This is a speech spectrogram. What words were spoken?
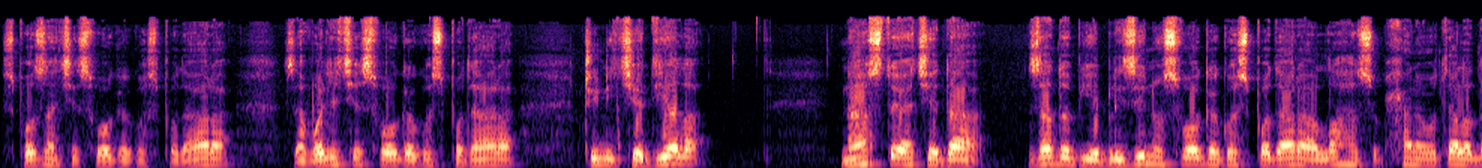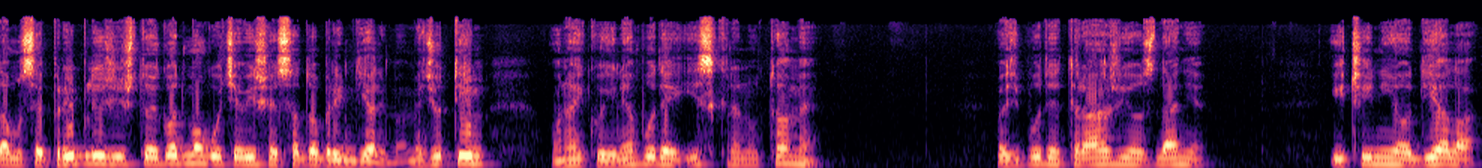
Spoznaće svoga gospodara, zavoljeće svoga gospodara, činit će dijela, nastojaće da zadobije blizinu svoga gospodara Allaha subhanahu wa ta'ala, da mu se približi što je god moguće više sa dobrim dijelima. Međutim, onaj koji ne bude iskren u tome, već bude tražio znanje i činio dijela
